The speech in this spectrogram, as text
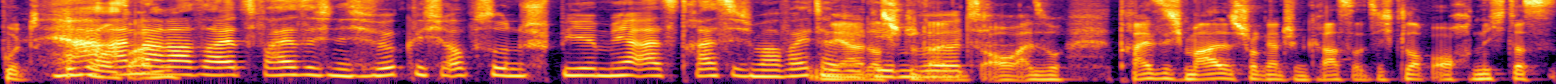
Gut, ja, andererseits an. weiß ich nicht wirklich, ob so ein Spiel mehr als 30 Mal weitergegeben wird. Ja, das stimmt wird. auch. Also 30 Mal ist schon ganz schön krass. Also ich glaube auch nicht, dass,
